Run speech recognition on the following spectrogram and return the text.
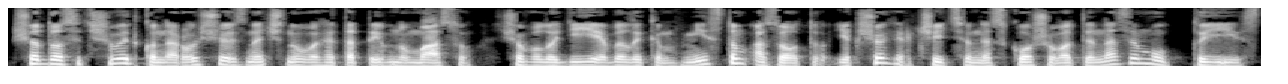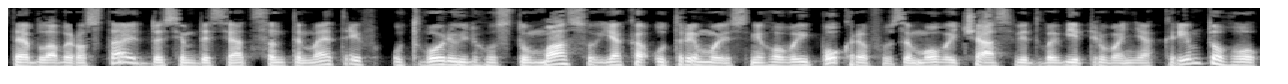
що досить швидко нарощує значну вегетативну масу, що володіє великим вмістом азоту. Якщо гірчицю не скошувати на зиму, то її стебла виростають до 70 см, утворюють густу масу, яка утримує сніговий покрив в зимовий час від вивітрювання. Крім того,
